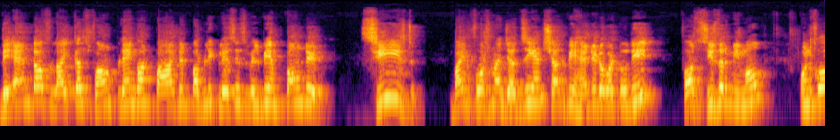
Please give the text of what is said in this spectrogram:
The end of vehicles found playing on parked in public places will be impounded, seized by enforcement agency and shall be handed over to the for seizure memo उनको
